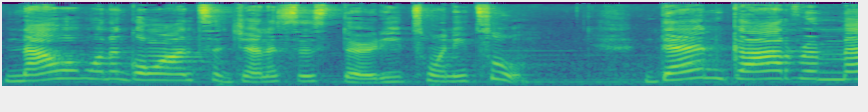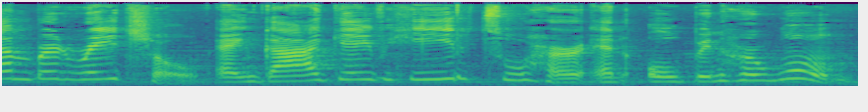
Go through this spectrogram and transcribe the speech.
Now I want to go on to Genesis 30 22. Then God remembered Rachel, and God gave heed to her and opened her womb.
